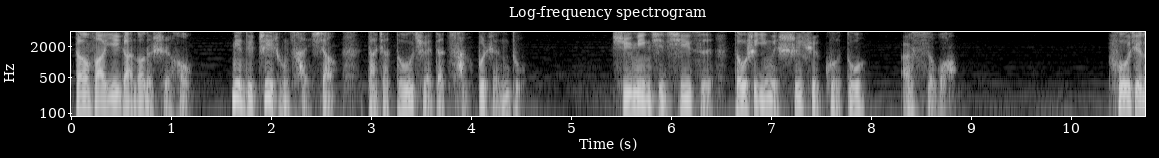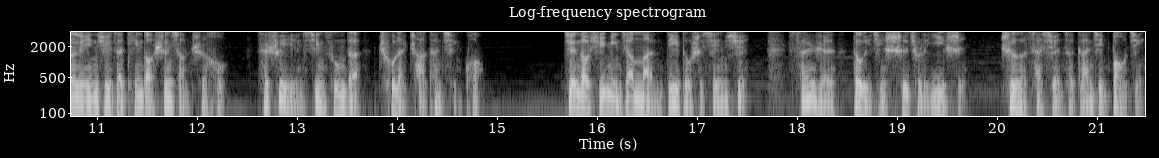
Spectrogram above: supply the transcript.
当法医赶到的时候，面对这种惨象，大家都觉得惨不忍睹。徐敏其妻子都是因为失血过多而死亡。附近的邻居在听到声响之后，才睡眼惺忪的出来查看情况。见到徐敏家满地都是鲜血，三人都已经失去了意识，这才选择赶紧报警。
